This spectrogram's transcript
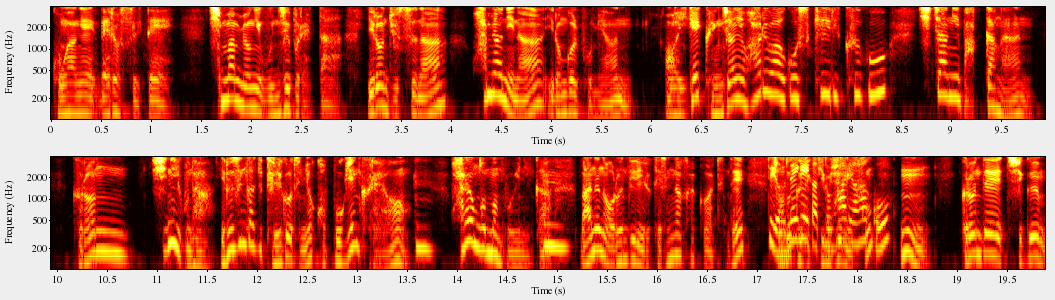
공항에 내렸을 때 10만 명이 운집을 했다. 이런 뉴스나 화면이나 이런 걸 보면 어 이게 굉장히 화려하고 스케일이 크고 시장이 막강한 그런 신이구나 이런 생각이 들거든요. 겉보기엔 그래요. 음. 화려한 것만 보이니까 음. 많은 어른들이 이렇게 생각할 것 같은데 또 연예계가 또 화려하고. 있고. 음. 그런데 지금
